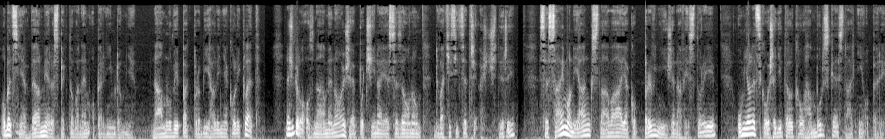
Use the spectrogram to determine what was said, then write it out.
obecně velmi respektovaném operním domě. Námluvy pak probíhaly několik let, než bylo oznámeno, že počínaje sezónou 2003 až 4 se Simon Young stává jako první žena v historii uměleckou ředitelkou Hamburské státní opery.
